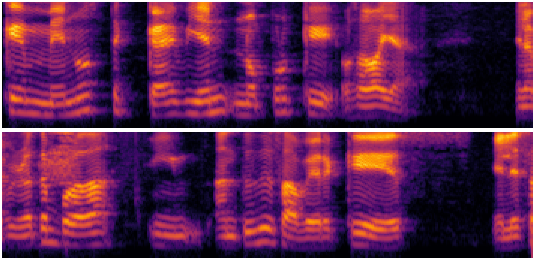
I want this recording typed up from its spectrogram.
que menos te cae bien, no porque, o sea, vaya, en la primera temporada, y antes de saber que es, él es,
